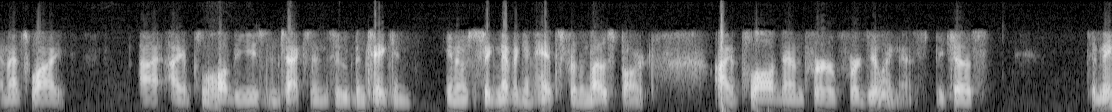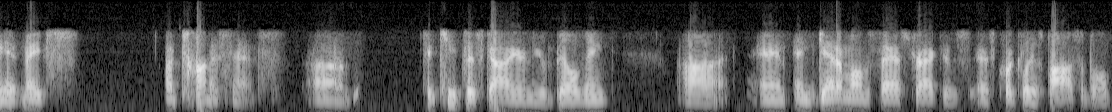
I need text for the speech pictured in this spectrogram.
And that's why I, I applaud the Houston Texans who've been taking, you know, significant hits for the most part. I applaud them for, for doing this because to me it makes a ton of sense um, to keep this guy in your building. Uh, and and get him on the fast track as as quickly as possible.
